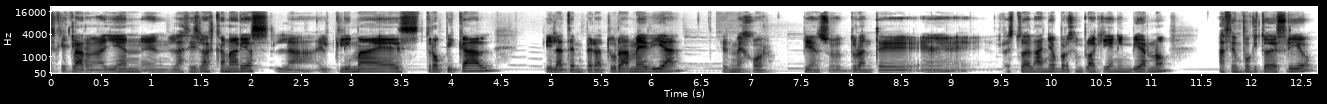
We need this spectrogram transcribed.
Es que claro, allí en, en las Islas Canarias la- el clima es tropical y la temperatura media es mejor, pienso, durante eh, el resto del año, por ejemplo, aquí en invierno hace un poquito de frío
